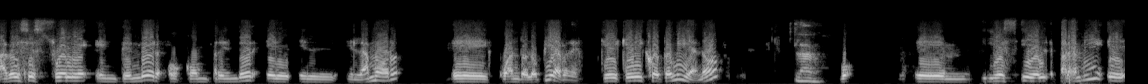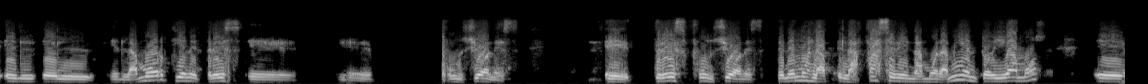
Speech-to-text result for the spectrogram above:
a veces suele entender o comprender el, amor eh, cuando lo pierde. Qué, dicotomía, ¿no? Claro. Eh, y es, para mí el, amor tiene tres funciones. tres funciones. Tenemos la, la, fase de enamoramiento, digamos, eh,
